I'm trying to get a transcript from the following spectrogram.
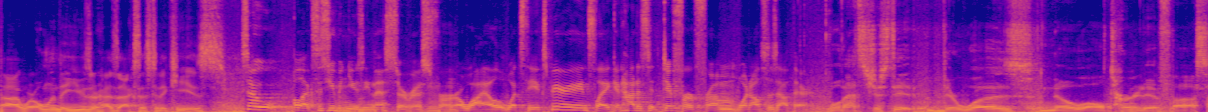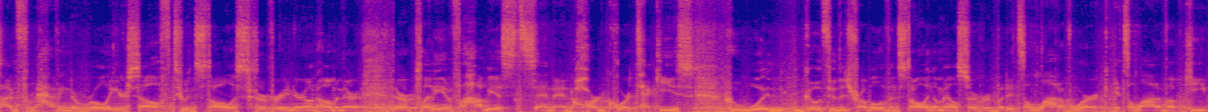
uh, where only the user has access to the keys. So, Alexis, you've been using this service for a while. What's the experience like, and how does it differ from what else is out there? Well, that's just it. There was no alternative uh, aside from having to roll it yourself to install a server in your own home. And there, there are plenty of hobbyists and, and hardcore techies who would go through the trouble of installing a mail server, but it's a lot of work. It's a lot of upkeep.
